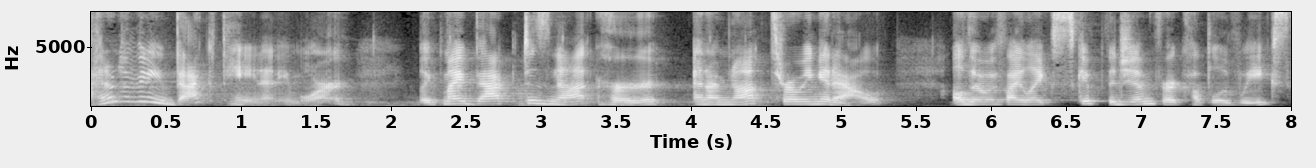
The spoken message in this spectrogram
I don't have any back pain anymore. Like, my back does not hurt and I'm not throwing it out. Although, if I like skip the gym for a couple of weeks,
